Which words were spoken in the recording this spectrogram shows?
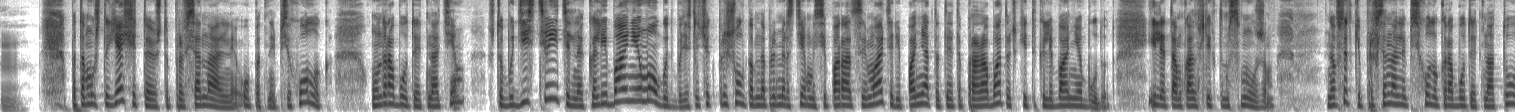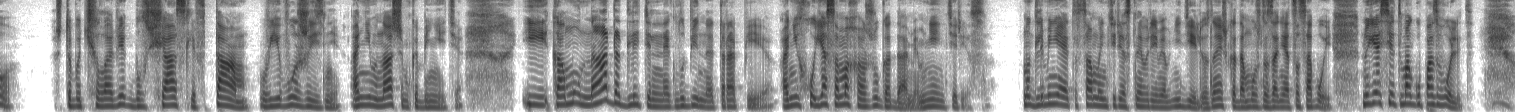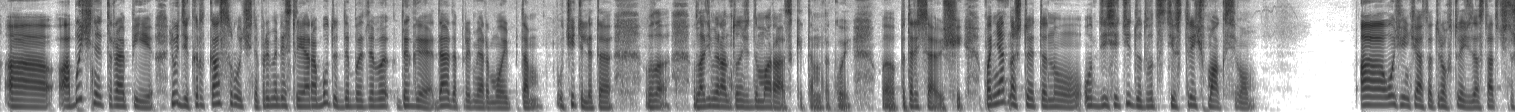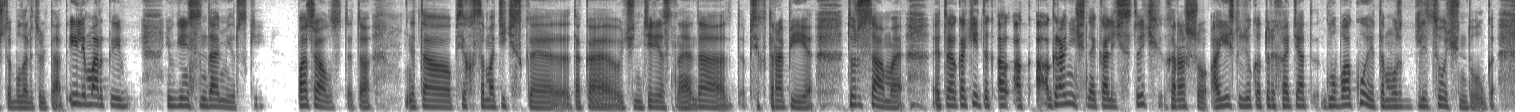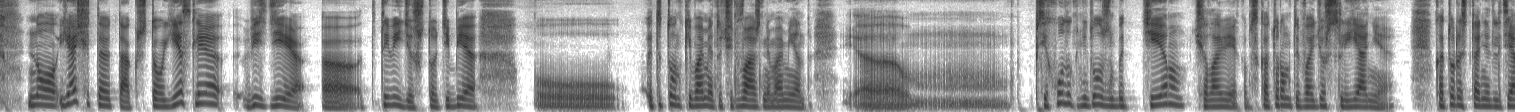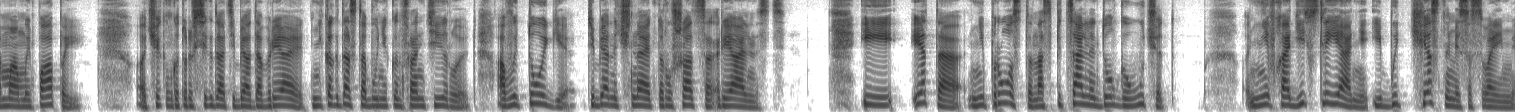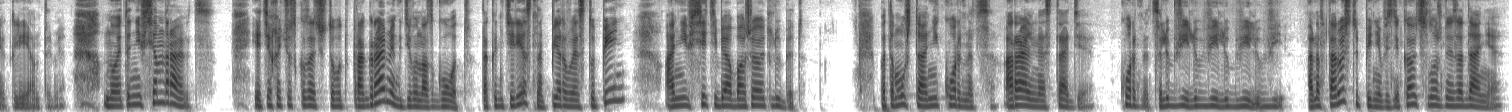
Хм. Потому что я считаю, что профессиональный, опытный психолог, он работает над тем, чтобы действительно колебания могут быть. Если человек пришел, там, например, с темой сепарации матери, понятно, ты это прорабатываешь, какие-то колебания будут. Или там конфликтом с мужем. Но все-таки профессиональный психолог работает на то, чтобы человек был счастлив там, в его жизни, а не в нашем кабинете. И кому надо длительная глубинная терапия, они я сама хожу годами, мне интересно. Но для меня это самое интересное время в неделю, знаешь, когда можно заняться собой. Но я себе это могу позволить. А, обычная терапия, люди краткосрочно, например, если я работаю ДБ, ДБ, ДГ, да, например, мой там учитель это Вла- Владимир Антонович Домарадский, там такой э, потрясающий. Понятно, что это, ну, от 10 до 20 встреч максимум. А очень часто трех встреч достаточно, чтобы был результат. Или Марк Ев- Евгений Сандомирский. Пожалуйста, это, это психосоматическая такая очень интересная да, психотерапия. То же самое. Это какие-то о- о- ограниченное количество встреч, хорошо. А есть люди, которые хотят глубоко, и это может длиться очень долго. Но я считаю так, что если везде э, ты видишь, что тебе о, это тонкий момент, очень важный момент. Эм, Психолог не должен быть тем человеком, с которым ты войдешь в слияние, который станет для тебя мамой, папой, а, человеком, который всегда тебя одобряет, никогда с тобой не конфронтирует, а в итоге тебя начинает нарушаться реальность. И это не просто, нас специально долго учат не входить в слияние и быть честными со своими клиентами. Но это не всем нравится. Я тебе хочу сказать, что вот в программе, где у нас год, так интересно, первая ступень, они все тебя обожают, любят. Потому что они кормятся. Оральная стадия. Кормятся любви, любви, любви, любви. А на второй ступени возникают сложные задания.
